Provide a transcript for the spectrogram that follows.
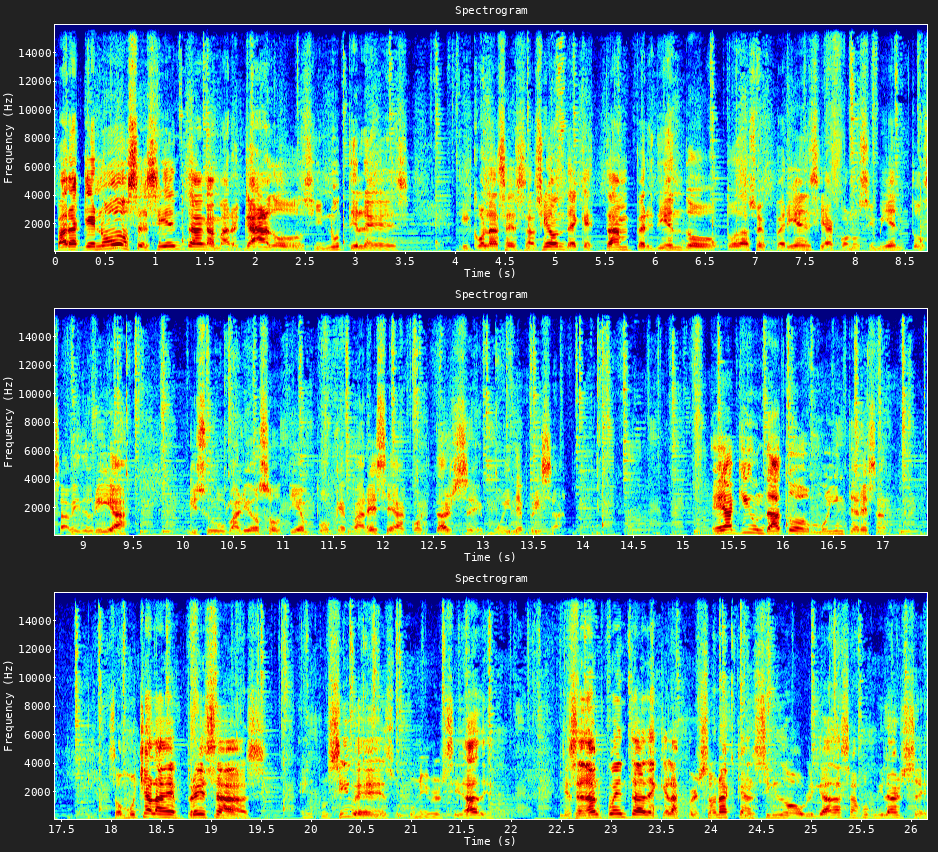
para que no se sientan amargados, inútiles y con la sensación de que están perdiendo toda su experiencia, conocimiento, sabiduría y su valioso tiempo que parece acortarse muy deprisa. He aquí un dato muy interesante. Son muchas las empresas, inclusive universidades, que se dan cuenta de que las personas que han sido obligadas a jubilarse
